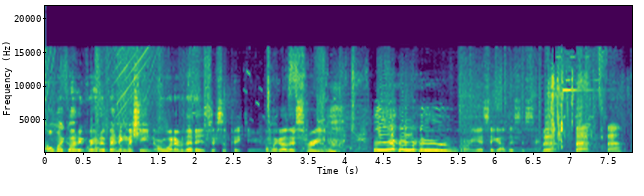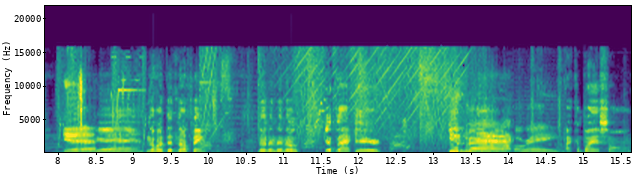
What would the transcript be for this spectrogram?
Oh my god, I grabbed a vending machine or whatever that is. There's a pig here. Oh my god, there's three. Oh Don't worry, yes, I got this this time. Yeah. Yeah. No, it did nothing. No, no, no, no. Get back here. Get back! Hooray! I can buy a song.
